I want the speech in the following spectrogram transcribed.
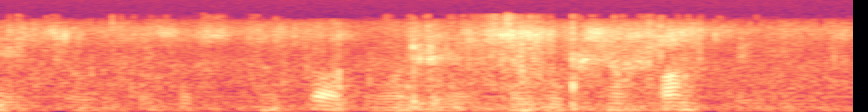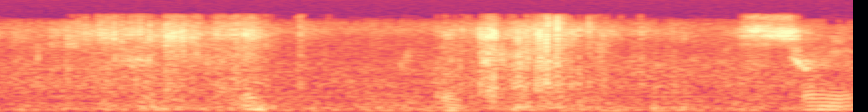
切町と粗品と、あともう一人、中国シャンパンっていう、ね、一緒に、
